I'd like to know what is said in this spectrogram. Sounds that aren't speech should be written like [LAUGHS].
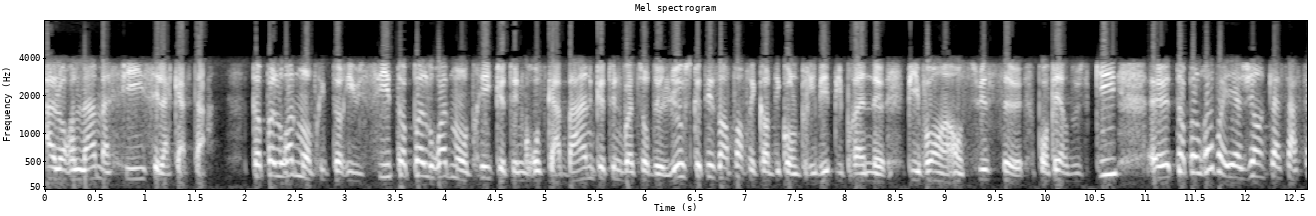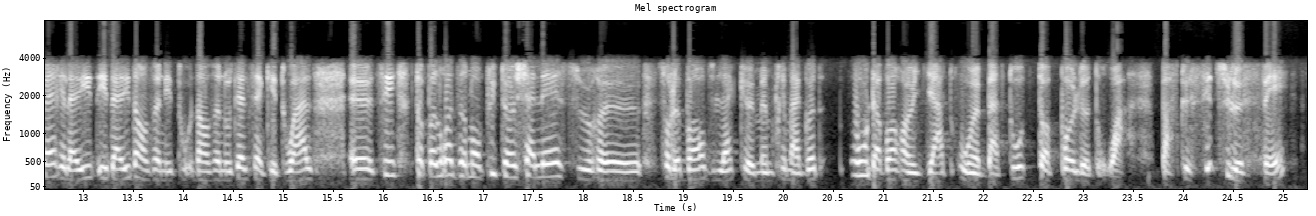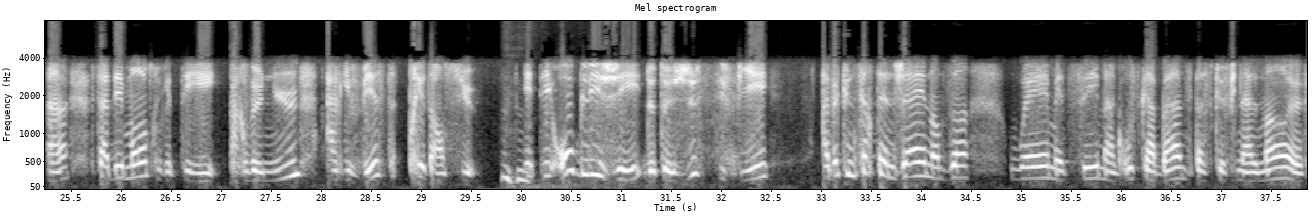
alors là, ma fille, c'est la cata. T'as pas le droit de montrer que tu as réussi. T'as pas le droit de montrer que tu une grosse cabane, que tu une voiture de luxe, que tes enfants fréquentent des comptes privés puis prennent euh, puis vont en, Suisse euh, pour faire du ski. Euh, t'as pas le droit de voyager en classe affaires et d'aller dans un éto- dans un hôtel 5 étoiles. Euh, tu sais, t'as pas le droit de dire non plus que t'as un chalet sur euh, sur le bord du lac euh, même Magog ou d'avoir un yacht ou un bateau, t'as pas le droit. Parce que si tu le fais, hein, ça démontre que tu es parvenu, arriviste, prétentieux. [LAUGHS] Et tu obligé de te justifier avec une certaine gêne en disant ouais mais tu sais ma grosse cabane c'est parce que finalement euh,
